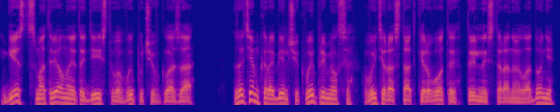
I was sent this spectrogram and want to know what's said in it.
Гест смотрел на это действо, выпучив глаза — Затем корабельщик выпрямился, вытер остатки рвоты тыльной стороной ладони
